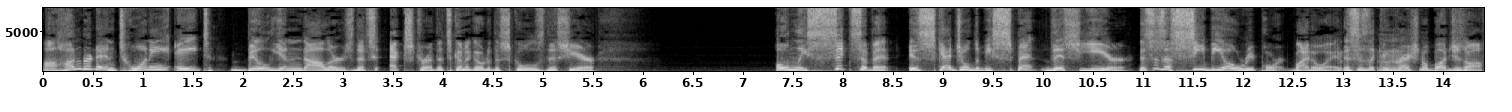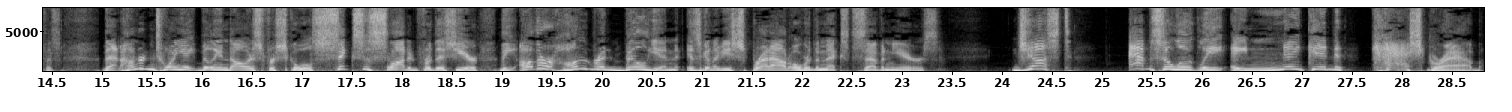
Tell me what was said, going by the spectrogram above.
hundred and twenty eight billion dollars that's extra that's going to go to the schools this year. Only six of it is scheduled to be spent this year. This is a CBO report, by the way. This is the mm. Congressional Budget Office. That $128 billion for schools, six is slotted for this year. The other 100 billion is going to be spread out over the next seven years. Just absolutely a naked cash grab.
